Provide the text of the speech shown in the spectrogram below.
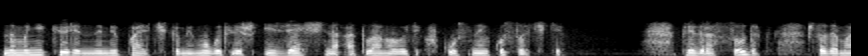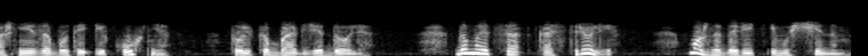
на маникюренными пальчиками могут лишь изящно отламывать вкусные кусочки. Предрассудок, что домашние заботы и кухня – только бабья доля. Думается, кастрюли можно дарить и мужчинам.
